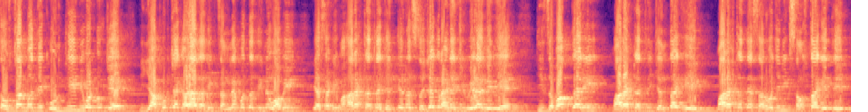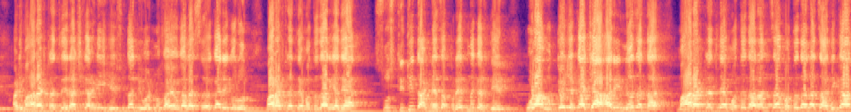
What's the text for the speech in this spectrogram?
संस्थांमधली कोणतीही निवडणूक जी आहे ती यापुढच्या काळात अधिक चांगल्या पद्धतीने व्हावी यासाठी महाराष्ट्रातल्या जनतेनं सजग राहण्याची वेळ आलेली आहे. ती जबाबदारी महाराष्ट्रातली जनता घेईल महाराष्ट्रातल्या सार्वजनिक संस्था घेतील आणि महाराष्ट्रातले राजकारणी हे सुद्धा निवडणूक आयोगाला सहकार्य करून महाराष्ट्रातल्या मतदार याद्या सुस्थितीत आणण्याचा प्रयत्न करतील. कोणा उद्योजकाच्या आहारी न जाता महाराष्ट्रातल्या मतदारांचा मतदानाचा अधिकार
